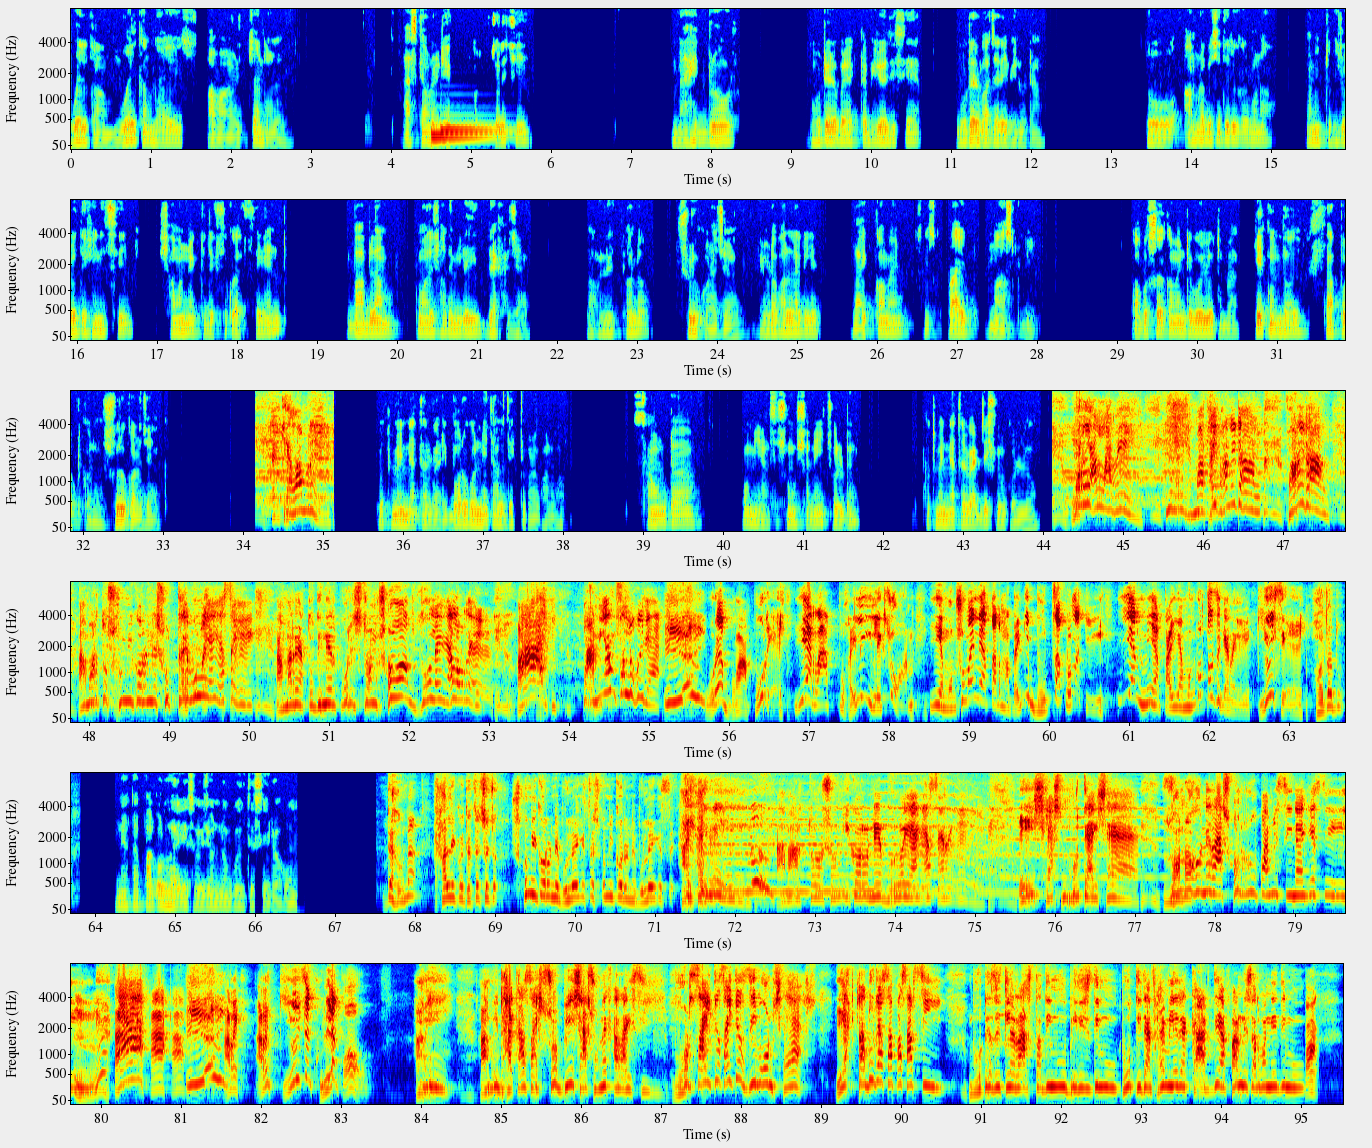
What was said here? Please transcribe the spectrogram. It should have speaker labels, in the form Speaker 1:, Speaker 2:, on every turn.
Speaker 1: Welcome welcome guys our channel আজকে আমরা চলেছি নাহিদ ব্রোর ভোটের উপরে একটা ভিডিও দিছে ভোটের বাজারে এই ভিডিওটা তো আমরা বেশি দেরি করব না আমি একটু ভিডিও দেখে নিচ্ছি সামান্য একটু দেখছি কয়েক সেকেন্ড ভাবলাম তোমাদের সাথে মিলেই দেখা যাক তাহলে চলো শুরু করা যাক ভিডিওটা ভালো লাগলে like comment subscribe must be অবশ্যই কমেন্টে বলল তোমরা কে কোন দল সাপোর্ট করো? শুরু করা যাক
Speaker 2: গেলাম রে।
Speaker 1: প্রথমে নেতার বাড়ি বড় করে নেই তাহলে দেখতে পারো ভালোভাবে সাউন্ডটা কমিয়ে আছে সমস্যা নেই চলবে। প্রথমে নেতার বাড়ি দিয়ে শুরু করল।
Speaker 2: ওরে আল্লাহ রে এ মাথায় পানি ডাল পানি ডাল আমার তো সমীকরণের সূত্রে বলে গেছে। আমার এতদিনের পরিশ্রম সব জ্বলে গেল রে। আয় পানি আনসালো কইরা।
Speaker 3: ওরে বাপুরে ইয়া রাত পোহাইলে ইলেকশন এমন সময় নেতার মাথায় কি ভূত চাপলো নাকি? ইয়া নেতা এমন করতেছে কেন কি হইছে?
Speaker 4: হঠাৎ
Speaker 1: নেতা পাগল হয়ে গেছে ওই জন্য বলতেছে এরকম।
Speaker 4: দেখো না খালি কইতেছে সমীকরণে ভুলে গেছে সমীকরণে ভুলে গেছে।
Speaker 2: হাই হাই রে আমার তো সমীকরণে ভুল গেছে রে। এই শেষ মুহূর্তে আইসে জনগণের আসল রূপ আমি চিনা গেছি।
Speaker 3: আরে আরে কি হইছে খুললে কও?
Speaker 2: আমি আমি ঢাকা চারশো বিশ আসনে খারাইছি ভোট চাইতে চাইতে জীবন শেষ। একটা দুটা চাপা ছাড়ছি। ভোটে জিতলে রাস্তা দিমু ব্রিজ দিমু প্রতিটা ফ্যামিলিরে কার্ড দিয়া ফার্নিচার বানিয়ে দিমু।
